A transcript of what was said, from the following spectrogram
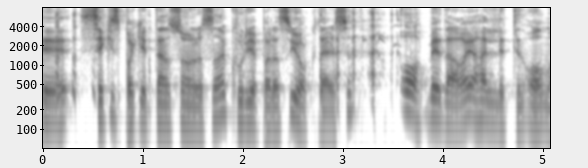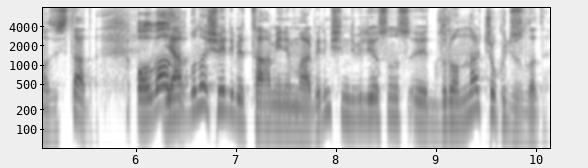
e, 8 paketten sonrasına kurye parası yok dersin. Oh bedavaya hallettin. Olmaz üstadım. Olmaz Ya mı? buna şöyle bir tahminim var benim. Şimdi biliyorsunuz e, dronlar çok ucuzladı.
